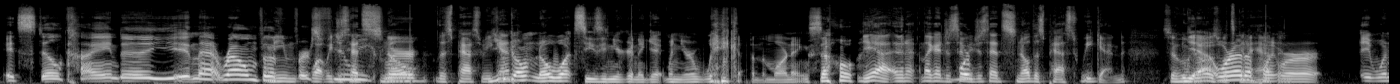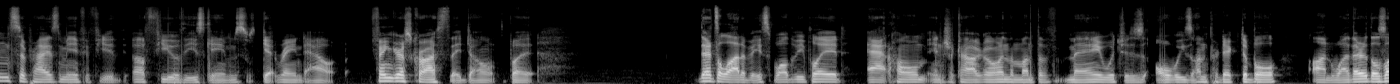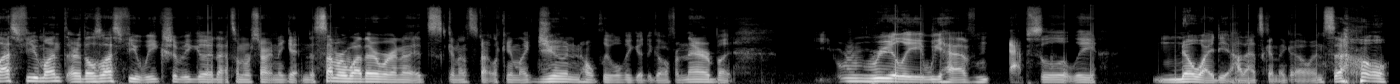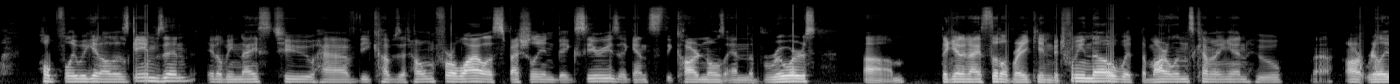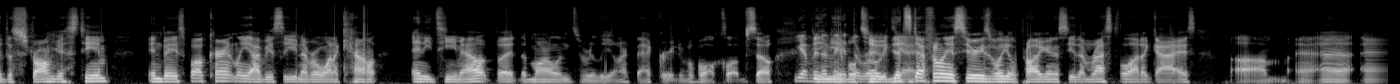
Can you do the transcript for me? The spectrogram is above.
it's still kind of in that realm for I the mean, first what we just had snow this past weekend. You don't know what season you're going to get when you wake up in the morning. So, Yeah, and uh, like I just said, we just had snow this past weekend. So who yeah, knows? we're at a gonna point where it wouldn't surprise me if a few a few of these games get rained out. Fingers crossed they don't, but there's a lot of baseball to be played at home in Chicago in the month of May, which is always unpredictable on weather. Those last few months or those last few weeks should be good. That's when we're starting to get into summer weather. We're gonna it's gonna start looking like June, and hopefully we'll be good to go from there. But really, we have absolutely no idea how that's to go. And so hopefully we get all those games in. It'll be nice to have the Cubs at home for a while, especially in big series against the Cardinals and the Brewers. Um, they get a nice little break in between, though, with the Marlins coming in, who uh, aren't really the strongest team in baseball currently. Obviously, you never want to count any team out, but the Marlins really aren't that great of a ball club. So yeah, but being able the to. That's again. definitely a series where you're probably going to see them rest a lot of guys, um, uh, and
